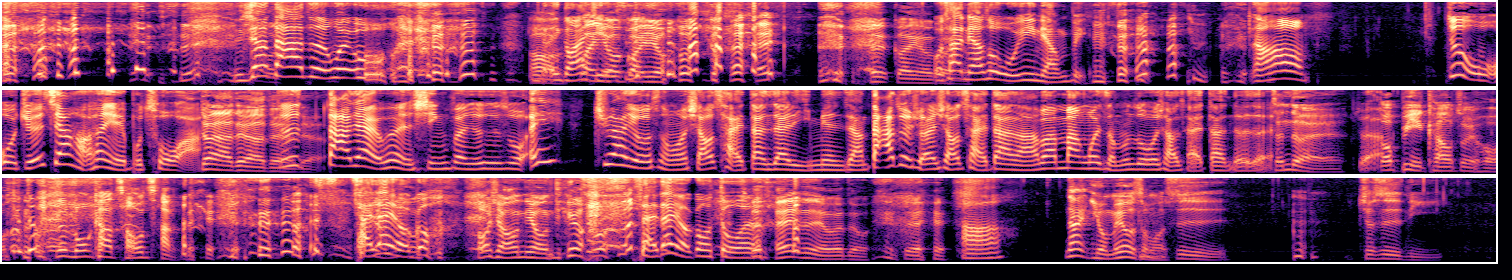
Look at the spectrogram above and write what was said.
你这样大家真的会误会。你哦你赶快解释冠佑，冠佑，我猜你要说无印良品。然后就是我我觉得这样好像也不错啊，对啊，对啊，对就是啊对啊，大家也会很兴奋，就是说，哎、居然有什么小彩蛋在里面，这样大家最喜欢小彩蛋啊，不然漫威怎么做小彩蛋，对不对？真的哎，对啊都逼你看到最后，那罗卡超长的，彩蛋有够，好想要尿尿，彩蛋有够多了。真的有够多。对，好，那有没有什么是，就是你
